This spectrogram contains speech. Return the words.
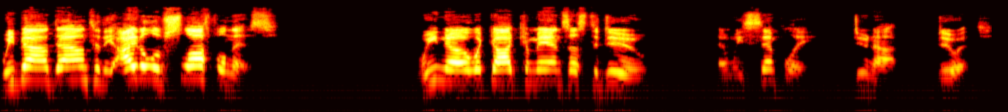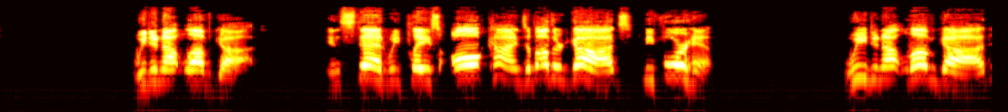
We bow down to the idol of slothfulness. We know what God commands us to do, and we simply do not do it. We do not love God. Instead, we place all kinds of other gods before Him. We do not love God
